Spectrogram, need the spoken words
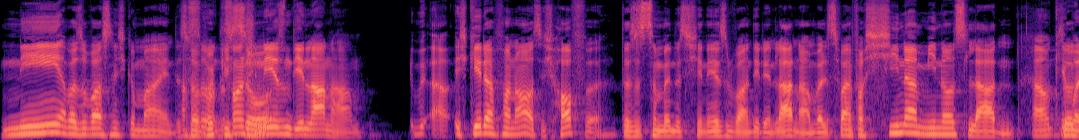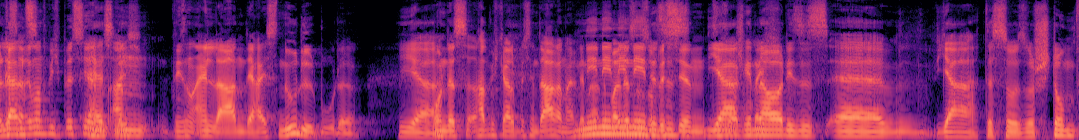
nee, aber so war es nicht gemeint. Es Ach war so, wirklich das waren so. Chinesen, die einen Laden haben. Ich gehe davon aus, ich hoffe, dass es zumindest Chinesen waren, die den Laden haben, weil es war einfach China minus Laden. Ah, okay, So weil das erinnert mich ein bisschen hässlich. an diesen einen Laden, der heißt Nudelbude. Ja. Und das hat mich gerade ein bisschen daran erinnert. nee, nee, weil nee, das nee, ist so ein bisschen ist, ja, genau, dieses, äh, ja, das so, so stumpf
